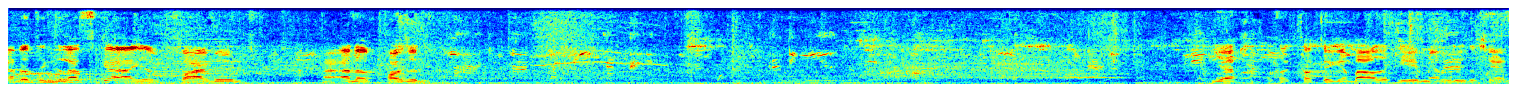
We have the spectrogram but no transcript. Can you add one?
And I think the last guy is five wound, uh, and a poison. là chúng ta tập kỹ các cái các định nghĩa Yeah, I was talking about him and Little Chen.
